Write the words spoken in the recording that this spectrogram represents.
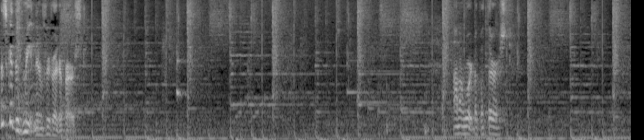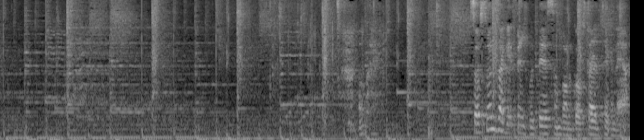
let's get this meat in the refrigerator first. I don't worked up a thirst. Okay. So as soon as I get finished with this, I'm gonna go start and take a nap.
